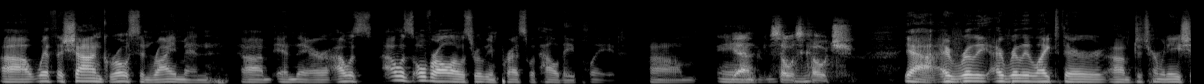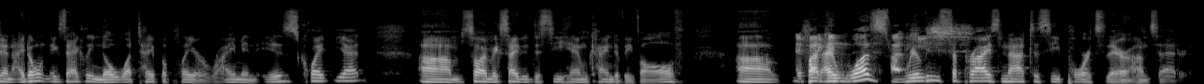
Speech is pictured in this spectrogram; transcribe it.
uh, with Ashan Gross and Ryman um in there, I was I was overall I was really impressed with how they played. Um, and yeah, so was coach. Yeah, I really I really liked their um, determination. I don't exactly know what type of player Ryman is quite yet. Um, so I'm excited to see him kind of evolve. Uh, but I, can, I was uh, really surprised not to see Portz there on Saturday.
